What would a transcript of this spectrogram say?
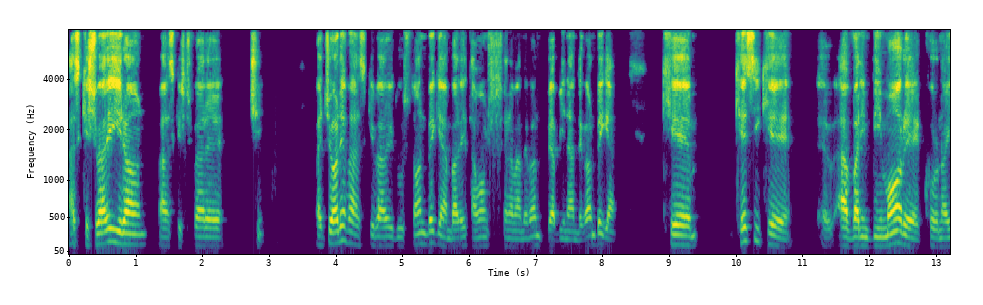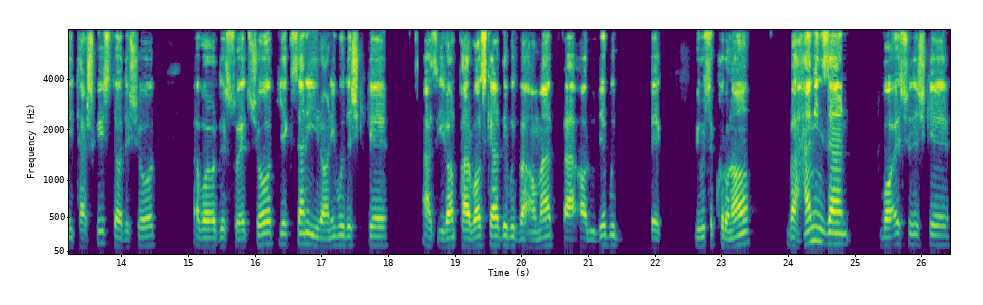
از کشور ایران و از کشور چین. جالب هست که برای دوستان بگم برای تمام شنوندگان و بینندگان بگم که کسی که اولین بیمار کرونایی تشخیص داده شد و وارد سوئد شد یک زن ایرانی بودش که از ایران پرواز کرده بود و آمد و آلوده بود به ویروس کرونا و همین زن باعث شدش که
